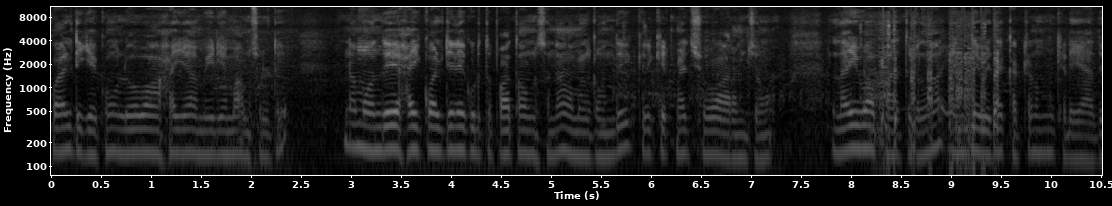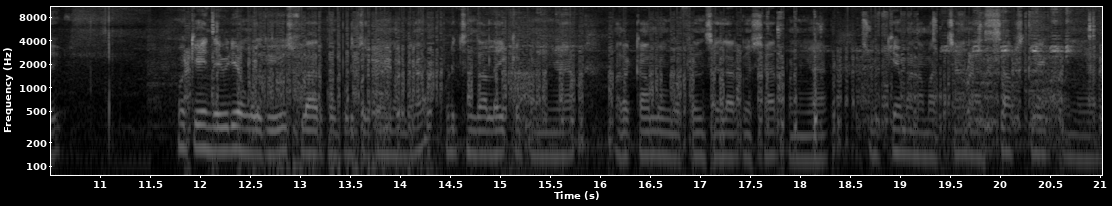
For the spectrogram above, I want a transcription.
குவாலிட்டி கேட்கும் லோவாக ஹையாக மீடியமாக அப்படின்னு சொல்லிட்டு நம்ம வந்து ஹை குவாலிட்டியிலே கொடுத்து பார்த்தோம்னு சொன்னால் நம்மளுக்கு வந்து கிரிக்கெட் மேட்ச் ஷோ ஆரம்பிச்சிடும் லைவாக பார்த்துக்கலாம் எந்த வித கட்டணமும் கிடையாது. ஓகே இந்த வீடியோ உங்களுக்கு யூஸ்ஃபுல்லாக இருக்கும் பிடிச்சிருக்கும்னு நம்புகிறேன் பிடிச்சிருந்தா லைக் பண்ணுங்கள் மறக்காமல் உங்கள் ஃப்ரெண்ட்ஸ் எல்லாருக்கும் ஷேர் பண்ணுங்கள் முக்கியமாக நம்ம சேனலை சப்ஸ்கிரைப் பண்ணுங்கள்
